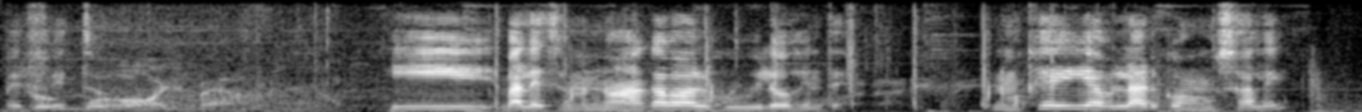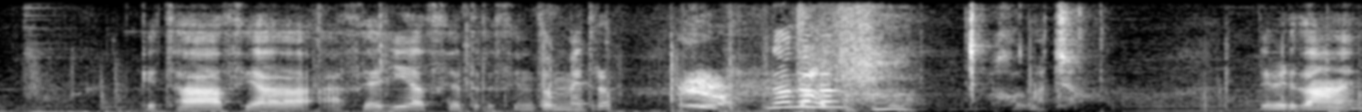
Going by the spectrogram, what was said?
Perfecto. Y vale, se nos ha acabado el júbilo, gente. Tenemos que ir a hablar con Sally, que está hacia, hacia allí, hacia 300 metros. No, no, no. Joder, macho. De verdad, ¿eh?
